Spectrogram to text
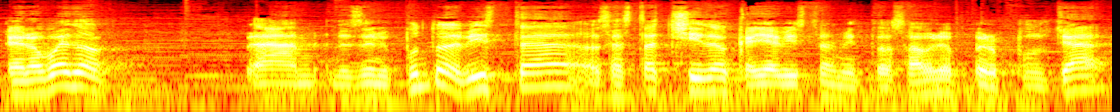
Pero bueno, desde mi punto de vista, o sea, está chido que haya visto el mitosaurio, pero pues ya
